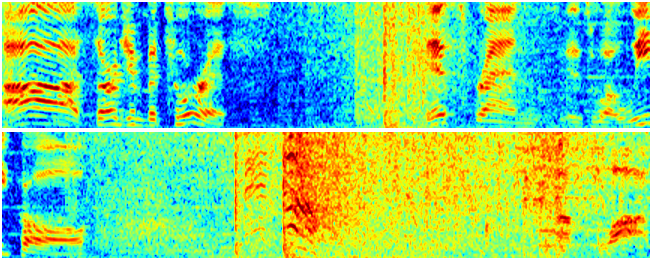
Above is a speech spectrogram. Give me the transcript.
ah, Sergeant Baturis. This, friends, is what we call a plot.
